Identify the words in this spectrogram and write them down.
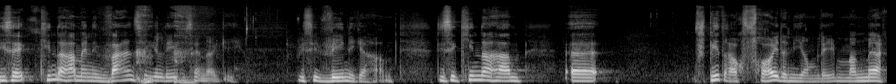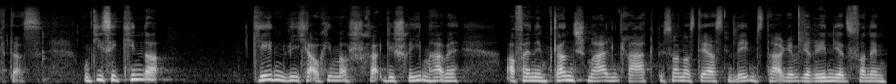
Diese Kinder haben eine wahnsinnige Lebensenergie, wie sie weniger haben. Diese Kinder haben äh, später auch Freude in ihrem Leben, man merkt das. Und diese Kinder gehen, wie ich auch immer geschrieben habe, auf einem ganz schmalen Grad, besonders die ersten Lebenstage. Wir reden jetzt von den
